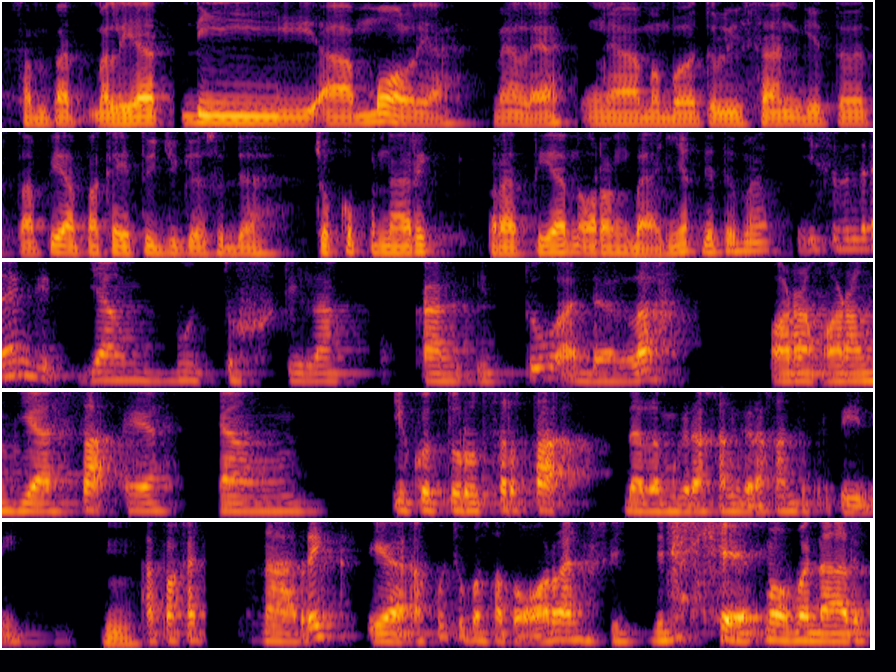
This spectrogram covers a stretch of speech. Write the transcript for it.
sempat melihat di uh, mall ya, Mel ya, nggak membawa tulisan gitu. Tapi apakah itu juga sudah cukup menarik perhatian orang banyak gitu, Mel? Ya, sebenarnya yang butuh dilakukan itu adalah orang-orang biasa ya yang ikut turut serta dalam gerakan-gerakan seperti ini. Hmm. Apakah menarik? Ya aku cuma satu orang sih. Jadi kayak mau menarik,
